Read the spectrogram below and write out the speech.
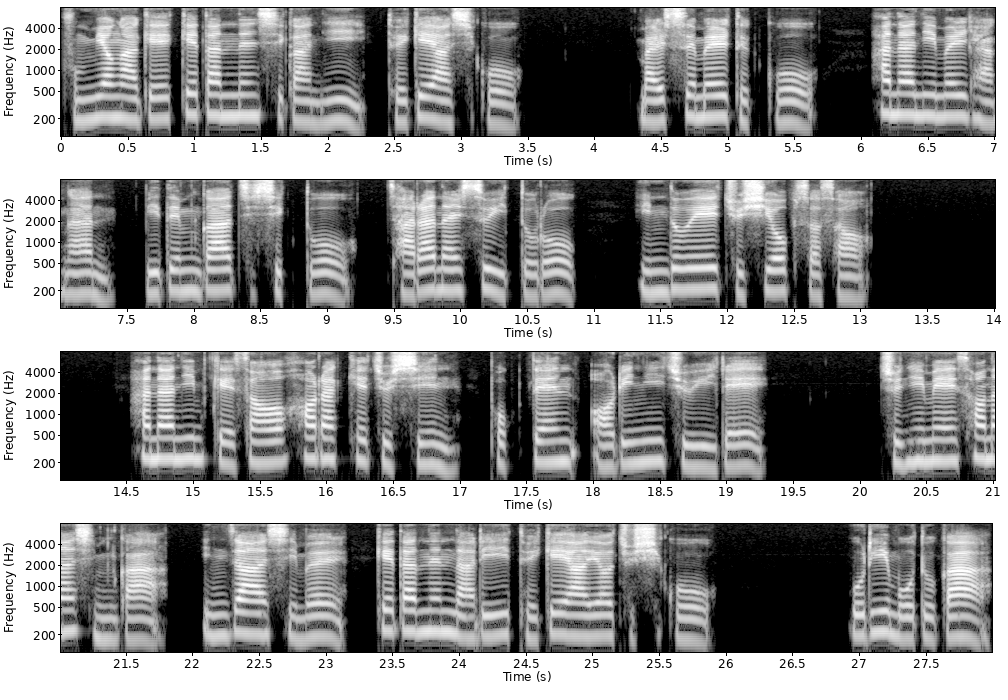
분명하게 깨닫는 시간이 되게 하시고 말씀을 듣고 하나님을 향한 믿음과 지식도 자라날 수 있도록 인도해 주시옵소서. 하나님께서 허락해 주신 복된 어린이 주일에 주님의 선하심과 인자하심을 깨닫는 날이 되게 하여 주시고 우리 모두가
